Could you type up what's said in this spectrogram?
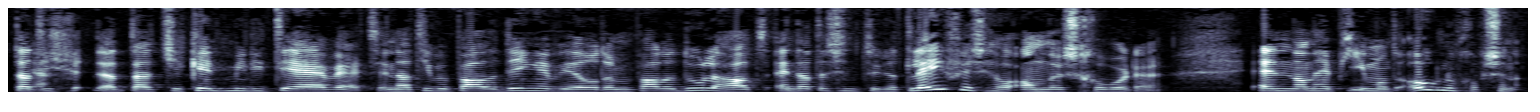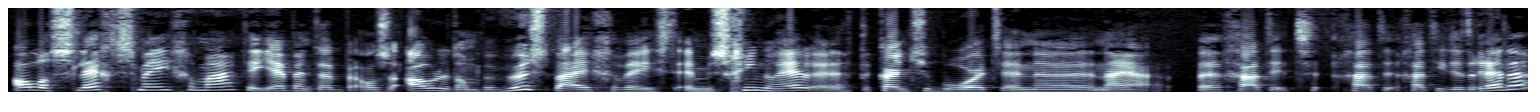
dat, Ja. die, dat, dat je kind militair werd en dat hij bepaalde dingen wilde en bepaalde doelen had. En dat is natuurlijk, het leven is heel anders geworden. En dan heb je iemand ook nog op zijn allerslechtst meegemaakt. En jij bent daar als ouder dan bewust bij geweest. En misschien nog hè, de kantje boord en eh, nou ja, eh, gaat, dit, gaat, gaat hij dit redden?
